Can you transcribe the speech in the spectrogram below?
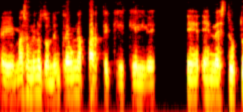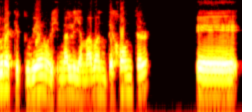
eh, más o menos, donde entra una parte que, le, en la estructura que tuvieron original le llamaban The Hunter, eh,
